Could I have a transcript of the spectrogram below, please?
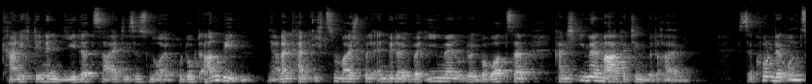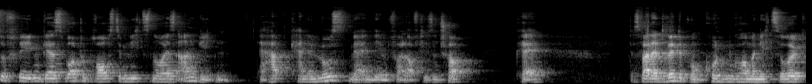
kann ich denen jederzeit dieses neue Produkt anbieten. Ja, dann kann ich zum Beispiel entweder über E-Mail oder über WhatsApp, kann ich E-Mail-Marketing betreiben. Ist der Kunde unzufrieden, guess what, du brauchst ihm nichts Neues anbieten. Er hat keine Lust mehr in dem Fall auf diesen Shop, okay? Das war der dritte Punkt, Kunden kommen nicht zurück.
